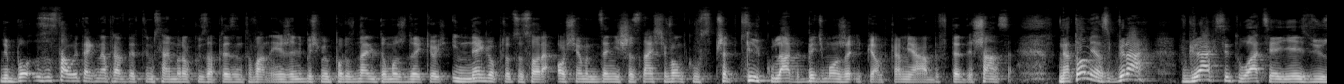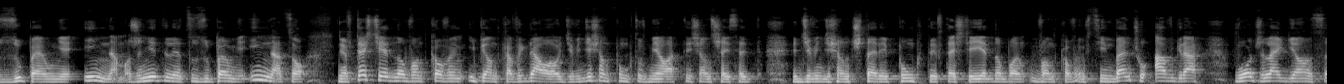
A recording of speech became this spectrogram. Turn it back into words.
bo zostały tak naprawdę w tym samym roku zaprezentowane. Jeżeli byśmy porównali to może do jakiegoś jakiegoś innego procesora 8 rdzeni 16 wątków sprzed kilku lat, być może i piątka miałaby wtedy szansę. Natomiast w grach, w grach sytuacja jest już zupełnie inna. Może nie tyle co zupełnie inna, co w teście jednowątkowym i piątka wygrała o 90 punktów, miała 1694 punkty w teście jednowątkowym w Steambenchu, a w grach w Watch Legions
